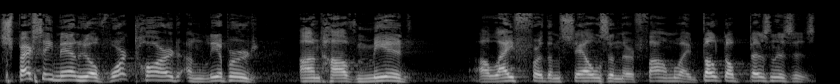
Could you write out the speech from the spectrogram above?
Especially men who have worked hard and labored and have made a life for themselves and their family, built up businesses.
